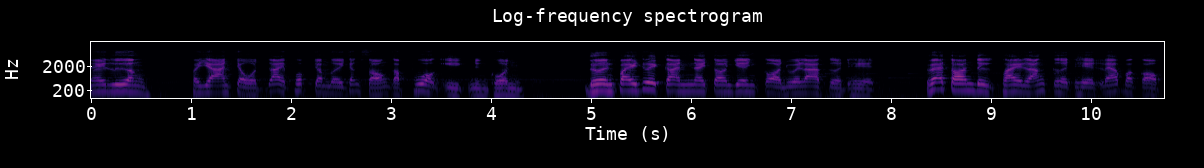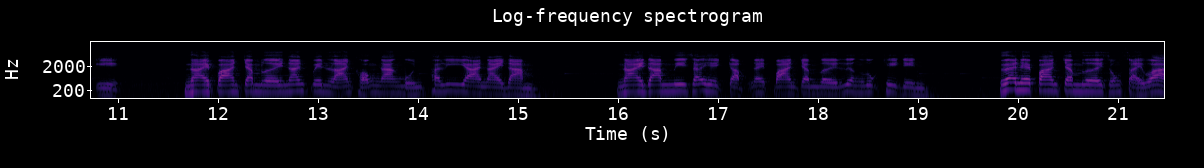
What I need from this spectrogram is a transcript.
นายเลือง พยานโจทย์ได้พบจำเลยทั้งสองกับพวกอีกหนึ่งคน เดินไปด้วยกันในตอนเย็นก่อนเวลาเกิดเหตุ และตอนดึกภายหลังเกิดเหตุแล้วประกอบอีก นายปานจำเลยนั้นเป็นหลานของนางหมุนภริยานายดำนายดำมีสาเหตุกับนายปานจำเลยเรื่องลุกที่ดิน และนายปานจำเลยสงสัยว่า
